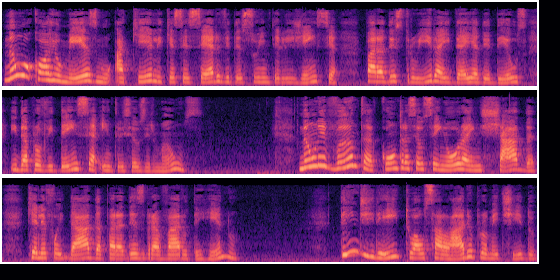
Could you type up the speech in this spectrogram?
não ocorre o mesmo aquele que se serve de sua inteligência para destruir a ideia de Deus e da providência entre seus irmãos? Não levanta contra seu senhor a enxada que lhe foi dada para desbravar o terreno? Tem direito ao salário prometido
